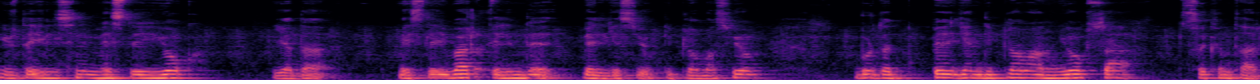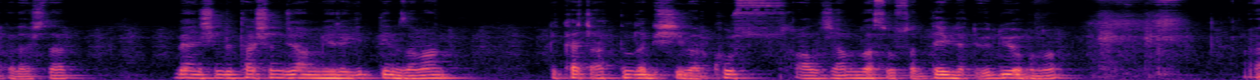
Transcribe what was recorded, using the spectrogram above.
%50'sinin mesleği yok ya da mesleği var, elinde belgesi yok, diploması yok. Burada belgen diploman yoksa sıkıntı arkadaşlar. Ben şimdi taşınacağım yere gittiğim zaman birkaç aklımda bir şey var. Kurs alacağım. Nasıl olsa devlet ödüyor bunu. Ee,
